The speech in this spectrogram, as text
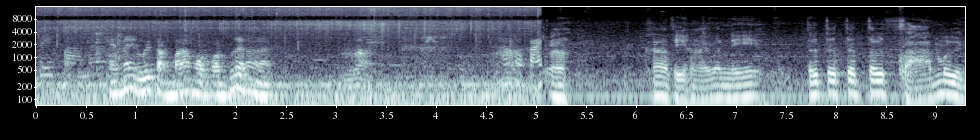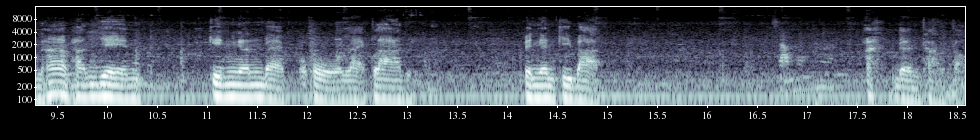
เต็กบางมากเห็นไหมลุยสั่งบางหมดก่อนเพื่อนนะถ้าต่อไปอะค่าเสียหายวันนี้ตึ๊ดตึ๊ดตึ๊ดตึ๊ดสามหมื่นห้าพันเยน กินเงินแบบ โอ้โห แหลกลาน เป็นเงินกี่บาท สามพันห้า อะ เดินทางต่อ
